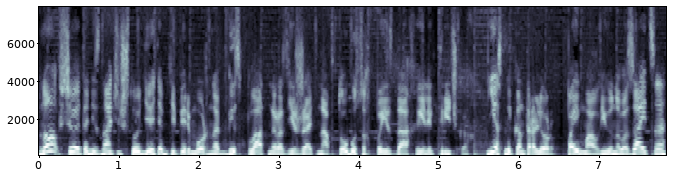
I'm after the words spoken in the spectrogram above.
Но все это не значит, что детям теперь можно бесплатно разъезжать на автобусах, поездах и электричках. Если контролер поймал юного зайца,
